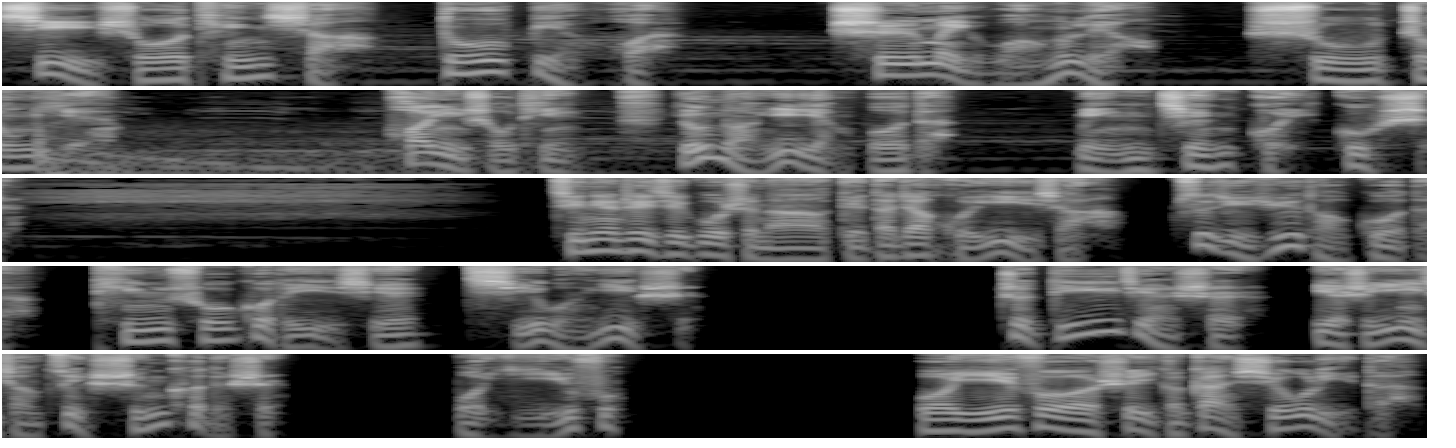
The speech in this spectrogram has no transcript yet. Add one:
细说天下多变幻，魑魅魍魉书中言。欢迎收听由暖玉演播的民间鬼故事。今天这期故事呢，给大家回忆一下自己遇到过的、听说过的一些奇闻异事。这第一件事也是印象最深刻的事，我姨父。我姨父是一个干修理的，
